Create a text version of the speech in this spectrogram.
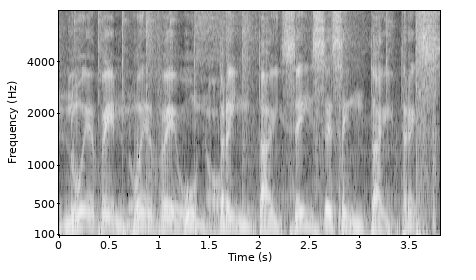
857-991-3663.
